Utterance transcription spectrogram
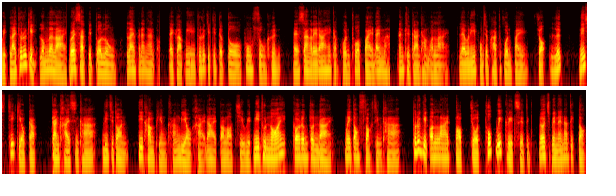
วิด หลายธุรกิจล้มละลาย บริษัทปิดตัวลง ไล่พนักงานออก แต่กลับมีธุรกิจที่เติบโตพุ่งสูงขึ้น และสร้างรายได้ให้กับคนทั่วไปได้มา นั่นคือการทำออนไลน์ และวันนี้ผมจะพาทุกคนไปเจาะลึกนิชที่เกี่ยวกับการขายสินค้าดิจิตอลที่ทำเพียงครั้งเดียวขายได้ตลอดชีวิต มีทุนน้อยก็เริ่มต้นได้ ไม่ต้องสต็อกสินค้า ธุรกิจออนไลน์ตอบโจทย์ทุกวิกฤตเศรษฐกิจ ไม่ว่าจะเป็นในหน้า TikTok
